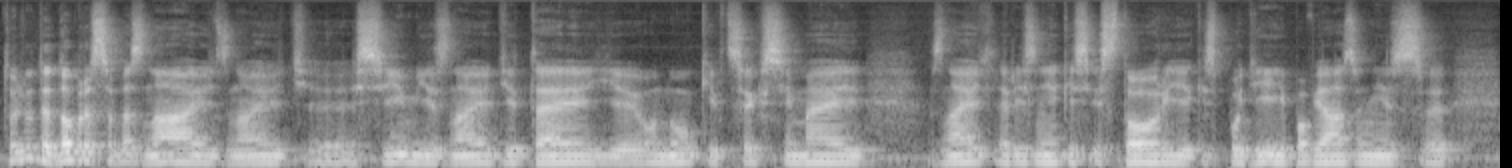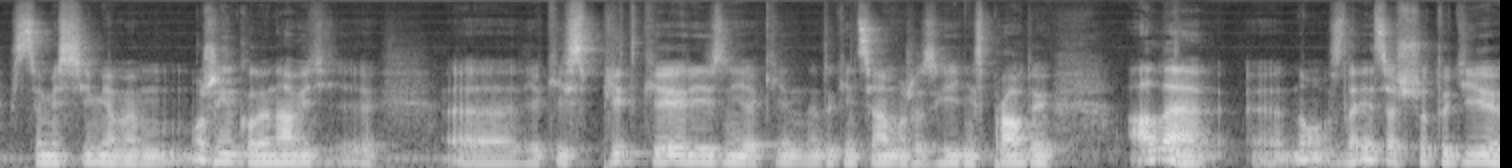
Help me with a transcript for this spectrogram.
то люди добре себе знають, знають е, сім'ї, знають дітей, е, онуків цих сімей, знають різні якісь історії, якісь події пов'язані з, з цими сім'ями. Може інколи навіть е, е, якісь плітки різні, які не до кінця може згідні з правдою. Але ну, здається, що тоді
